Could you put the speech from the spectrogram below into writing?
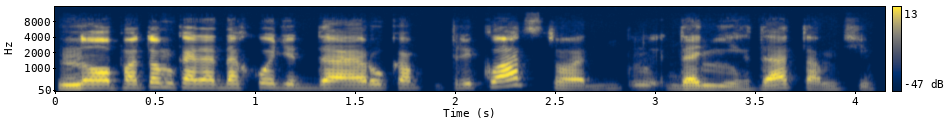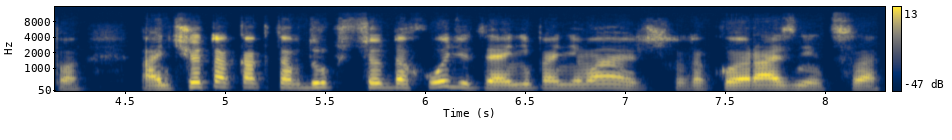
Но потом, когда доходит до рукоприкладства, до них, да, там типа, а что-то как-то вдруг все доходит, и они понимают, что такое разница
